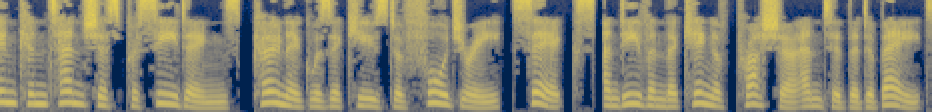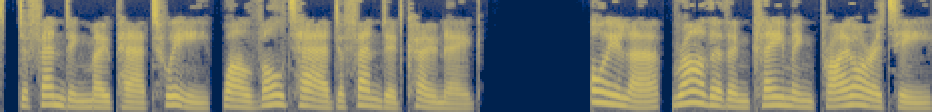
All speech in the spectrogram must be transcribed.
In contentious proceedings, Koenig was accused of forgery, six, and even the King of Prussia entered the debate, defending Maupertuis, while Voltaire defended Koenig. Euler, rather than claiming priority,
